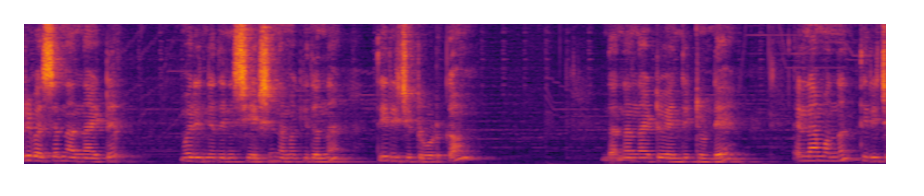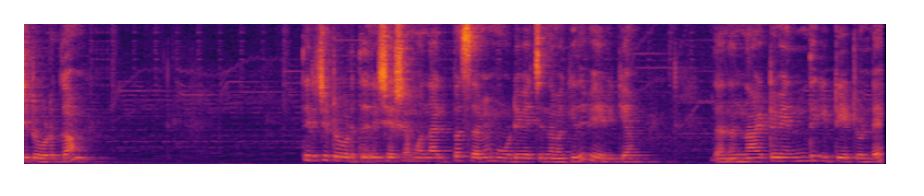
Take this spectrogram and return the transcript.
ഒരു വശം നന്നായിട്ട് മുരിഞ്ഞതിന് ശേഷം നമുക്കിതൊന്ന് തിരിച്ചിട്ട് കൊടുക്കാം. ഇതാ നന്നായിട്ട് വെന്തിട്ടുണ്ട്. എല്ലാം ഒന്ന് തിരിച്ചിട്ട് കൊടുക്കാം. തിരിച്ചിട്ട് കൊടുത്തതിന് ശേഷം ഒന്ന് അല്പസമയം മൂടി വെച്ച് നമുക്കിത് വേവിക്കാം. ഇതാ നന്നായിട്ട് വെന്ത് കിട്ടിയിട്ടുണ്ട്.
